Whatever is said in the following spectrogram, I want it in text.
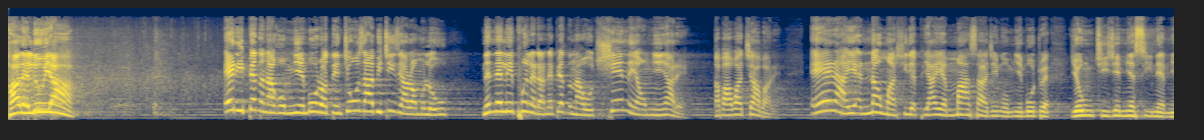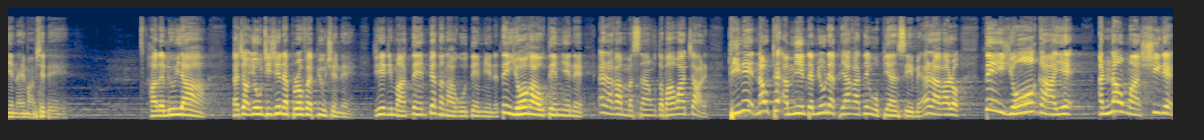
ဟာလေလုယာအဲ့ဒီပြဿနာကိုမြင်ဖို့တော့သင်စ조사ပြီးကြည့်စရာတော့မလိုဘူးနည်းနည်းလေးဖွင့်လိုက်တာနဲ့ပြဿနာကိုရှင်းနေအောင်မြင်ရတယ်တဘာဝကြပါတယ်အဲ့ဒါရဲ့အနောက်မှာရှိတဲ့ဘုရားရဲ့မဆာခြင်းကိုမြင်ဖို့အတွက်ယုံကြည်ခြင်းမျက်စိနဲ့မြင်နိုင်မှာဖြစ်တယ် ဟာလေလုယာဒါကြောင့်ယုံကြည်ခြင်းနဲ့ prophet ပြုခြင်းတယ်ဒီနေ့ဒီမှာသင်ပြဿနာကိုသင်မြင်တယ်သင်ယောဂါကိုသင်မြင်တယ်အဲ့ဒါကမဆန်းဘူးတဘာဝကြတယ်ဒီနေ့နောက်ထပ်အမြင်တစ်မျိုးနဲ့ဘုရားကသင်ကိုပြန်စေမယ်အဲ့ဒါကတော့သင်ယောဂါရဲ့အနောက်မှာရှိတဲ့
